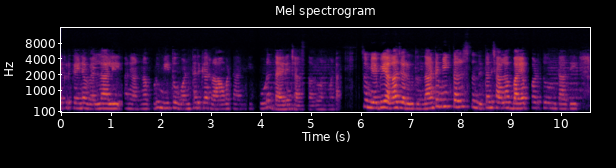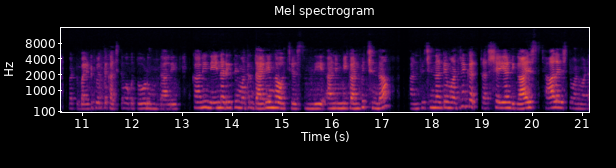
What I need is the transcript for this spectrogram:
ఎక్కడికైనా వెళ్ళాలి అని అన్నప్పుడు మీతో ఒంటరిగా రావటానికి కూడా ధైర్యం చేస్తారు అనమాట సో మేబీ అలా జరుగుతుందా? అంటే మీకు తెలుస్తుంది తను చాలా భయపడుతూ ఉంటుంది బట్ బయటకు వెళ్తే ఖచ్చితంగా ఒక తోడు ఉండాలి. కానీ నేను అడిగితే మాత్రం ధైర్యంగా వచ్చేస్తుంది అని మీకు అనిపించిందా? అనిపించిందంటే మాత్రం ఇక ట్రస్ట్ చేయండి. గాయస్ చాలా ఇష్టం అనమాట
